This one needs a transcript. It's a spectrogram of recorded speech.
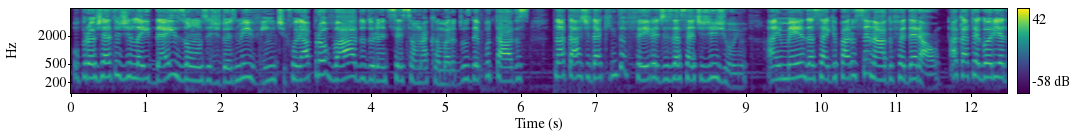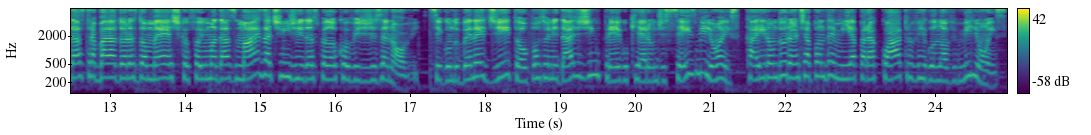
o projeto de lei 1011 de 2020 foi aprovado durante sessão na Câmara dos Deputados na tarde da quinta-feira, 17 de junho. A emenda segue para o Senado Federal. A categoria das trabalhadoras domésticas foi uma das mais atingidas pela Covid-19. Segundo Benedita, oportunidades de emprego que eram de 6 milhões caíram durante a pandemia para 4,9 milhões,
